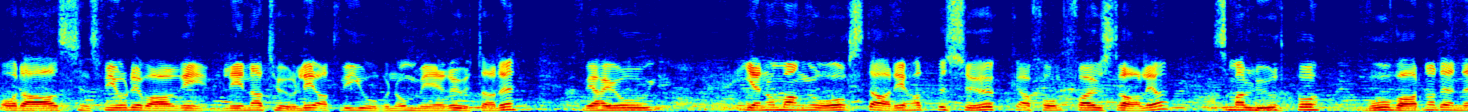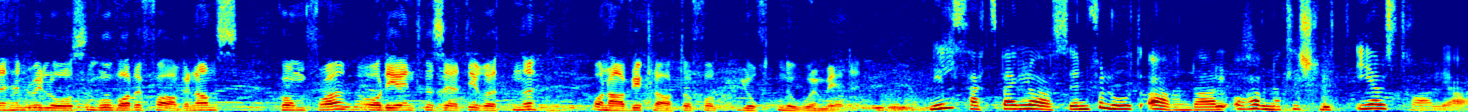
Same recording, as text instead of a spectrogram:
Og da syns vi jo det var rimelig naturlig at vi gjorde noe mer ut av det. Vi har jo gjennom mange år stadig hatt besøk av folk fra Australia som har lurt på hvor var det når denne Henry Lawson, hvor var det faren hans kom fra, og de er interessert i røttene. Og nå har vi klart å få gjort noe med det. Nils Hertzberg Larsen forlot Arendal og havna til slutt i Australia,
